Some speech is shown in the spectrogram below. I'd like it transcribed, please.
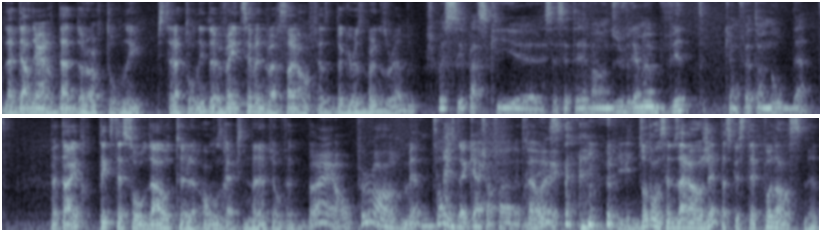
la dernière date de leur tournée. Puis c'était la tournée de 20e anniversaire en fait de Girls Burns Red. Je sais pas si c'est parce que euh, ça s'était vendu vraiment vite qu'ils ont fait une autre date. Peut-être. Peut-être que c'était sold out le 11 rapidement, puis on fait, ben, on peut en remettre. Une pause de cash à faire le 13. Ben ouais. nous autres, ça nous arrangeait parce que c'était pas dans la semaine.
